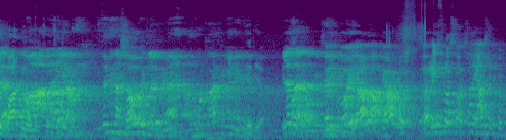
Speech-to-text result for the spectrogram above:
to park னு வந்துருச்சு சார். இதுக்கு நான் ஷாப்ல இருக்கேன். அது ரொம்ப டிராஃபிக்கான ஏரியா. இல்ல சார் சரி இப்போ ஏதாவது யாரும் ஏதாவது லைஃப் லாஸ் ஆச்சுன்னா யார் சார்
